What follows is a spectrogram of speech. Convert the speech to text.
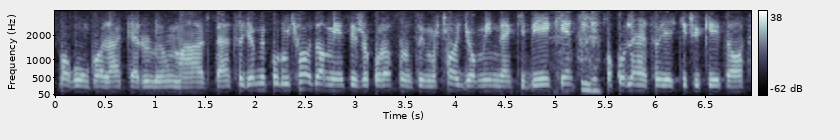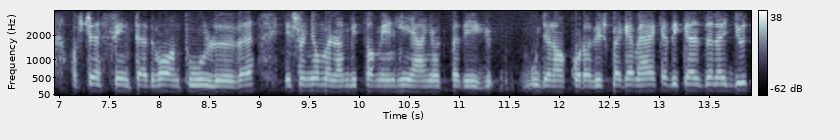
magunk alá kerülünk már. Tehát, hogy amikor úgy hazamész, és akkor azt mondod, hogy most hagyjon mindenki békén, Igen. akkor lehet, hogy egy kicsikét a, a stressz szinted van túllőve, és a nyomelem vitamin hiányot pedig ugyanakkor az is megemelkedik ezzel együtt.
